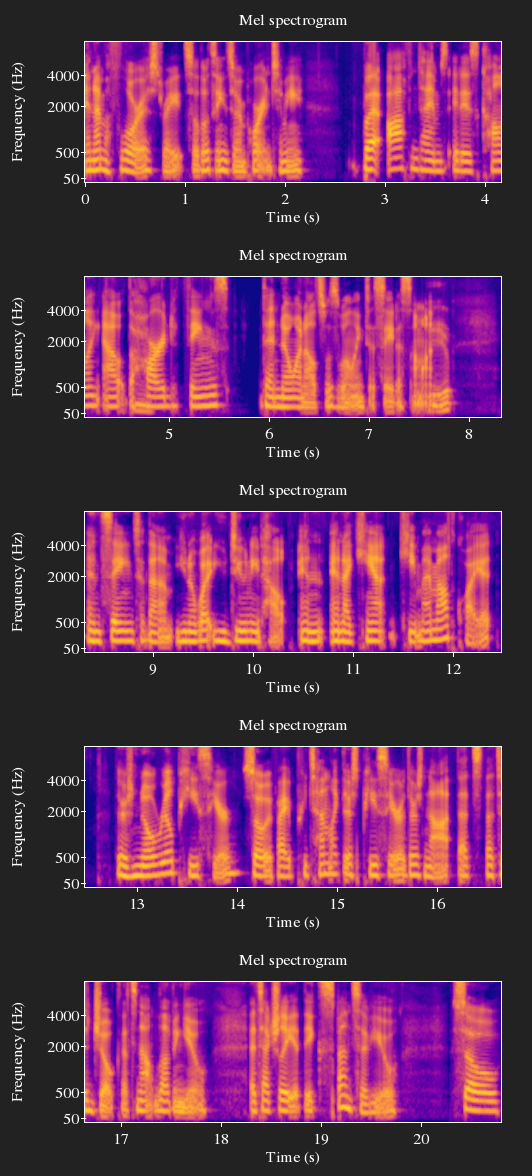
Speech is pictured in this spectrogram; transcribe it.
And I'm a florist, right? So those things are important to me. But oftentimes it is calling out the Mm. hard things that no one else was willing to say to someone Yep. and saying to them, you know what, you do need help. And and I can't keep my mouth quiet. There's no real peace here. So if I pretend like there's peace here, there's not. That's that's a joke. That's not loving you. It's actually at the expense of you. So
